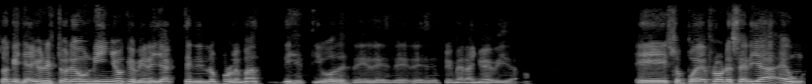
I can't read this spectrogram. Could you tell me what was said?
o sea que ya hay una historia de un niño que viene ya teniendo problemas digestivos desde, desde, el primer año de vida, ¿no? Eh, eso puede florecer ya en,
